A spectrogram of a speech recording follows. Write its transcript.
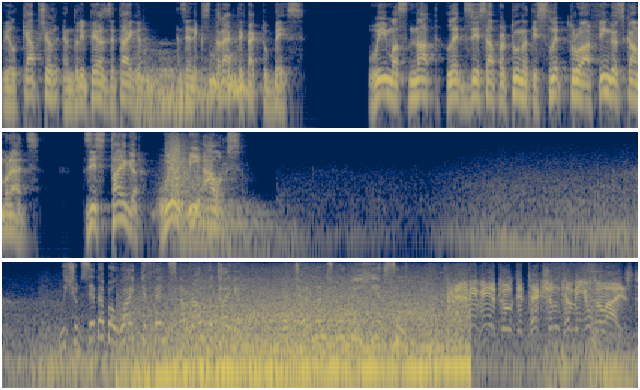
we'll capture and repair the Tiger, and then extract it back to base. We must not let this opportunity slip through our fingers, comrades. This Tiger will be ours. We should set up a wide defense around the Tiger. The Germans will be here soon. Enemy vehicle detection can be utilized.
